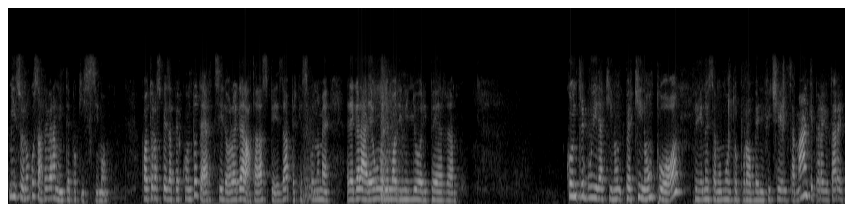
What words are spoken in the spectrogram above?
mi sono costate veramente pochissimo. Ho fatto la spesa per conto terzi, l'ho regalata la spesa perché secondo me regalare è uno dei modi migliori per contribuire chi non, per chi non può, perché noi siamo molto pro beneficenza, ma anche per aiutare il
